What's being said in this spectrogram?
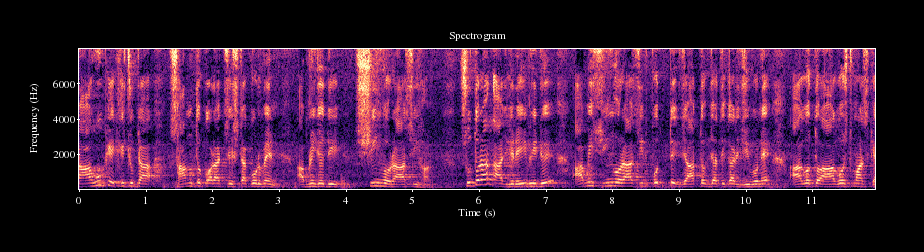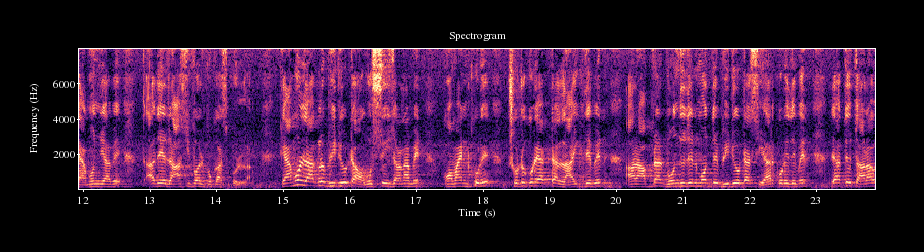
রাহুকে কিছুটা শান্ত করার চেষ্টা করবেন, আপনি যদি সিংহ রাশি হন। সুতরাং আজকের এই ভিডিওয়ে আমি সিংহ রাশির প্রত্যেক জাতক জাতিকার জীবনে আগত আগস্ট মাস কেমন যাবে, তাদের রাশিফল প্রকাশ করলাম। কেমন লাগল ভিডিওটা অবশ্যই জানাবেন কমেন্ট করে, ছোট করে একটা লাইক দেবেন, আর আপনার বন্ধুদের মধ্যে ভিডিওটা শেয়ার করে দেবেন, যাতে তারাও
